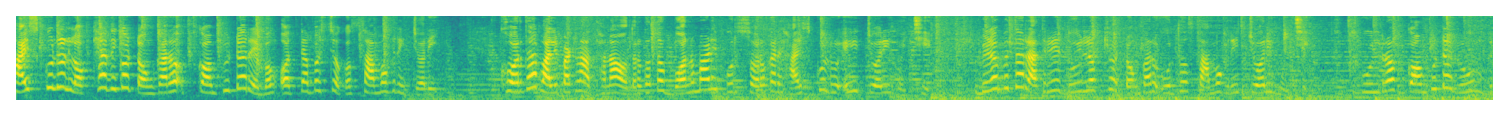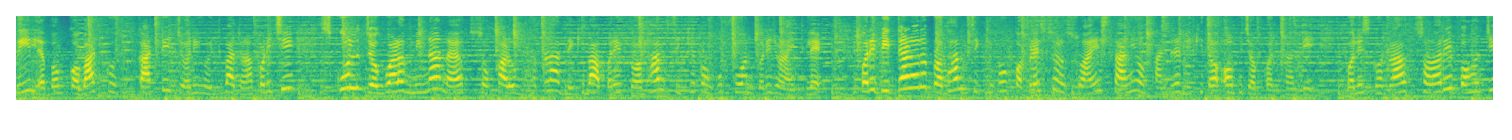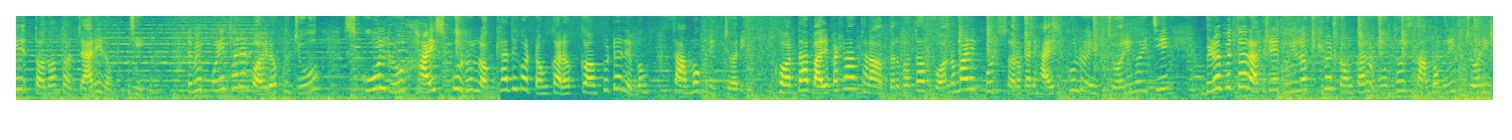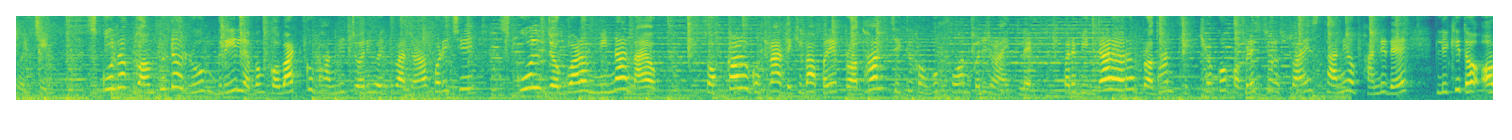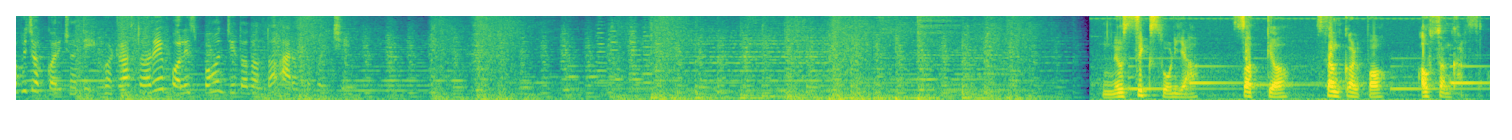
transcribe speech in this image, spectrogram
হাইস্কুলর লক্ষাধিক টঙ্কার কম্প্যুটর এবং অত্যাবশ্যক সামগ্রী চোরি খোর্ধা বালিপাটনা থানা অন্তর্গত বনমাড়িপুর সরকারি হাইস্কুলর এই চোরি হয়েছে বিলম্বিত রাত্রে দুই লক্ষ টঙ্কার ঊর্ধ্ব সামগ্রী চোরি হয়েছে ସ୍କୁଲର କମ୍ପ୍ୟୁଟର ରୁମ୍ ଗ୍ରିଲ୍ ଏବଂ କବାଟକୁ କାଟି ଚୋରି ହୋଇଥିବା ଜଣାପଡ଼ିଛି ସ୍କୁଲ ଜଗୁଆଳ ମୀନା ନାୟକ ସକାଳୁ ଘଟଣା ଦେଖିବା ପରେ ପ୍ରଧାନ ଶିକ୍ଷକଙ୍କୁ ଫୋନ୍ କରି ଜଣାଇଥିଲେ ପରେ ବିଦ୍ୟାଳୟର ପ୍ରଧାନ ଶିକ୍ଷକ କପିଳେଶ୍ୱର ସ୍ୱାଇଁ ସ୍ଥାନୀୟ ଫାଣ୍ଡିରେ ଲିଖିତ ଅଭିଯୋଗ କରିଛନ୍ତି ପୋଲିସ ଘଟଣାସ୍ଥଳରେ ପହଞ୍ଚି ତଦନ୍ତ ଜାରି ରଖିଛି ତେବେ ପୁଣି ଥରେ କହି ରଖୁଛୁ ସ୍କୁଲରୁ ହାଇସ୍କୁଲରୁ ଲକ୍ଷାଧିକ ଟଙ୍କାର କମ୍ପ୍ୟୁଟର ଏବଂ ସାମଗ୍ରୀ ଚୋରି ଖୋର୍ଦ୍ଧା ବାରିପାଟଣା ଥାନା ଅନ୍ତର୍ଗତ ବନମାଳିପୁର ସରକାରୀ ହାଇସ୍କୁଲରୁ ଏହି ଚୋରି ହୋଇଛି ବିଳମ୍ବିତ ରାତିରେ ଦୁଇ ଲକ୍ଷ ଟଙ୍କାର ବୁଦ୍ଧ ସାମଗ୍ରୀ ଚୋରି ହୋଇଛି ସ୍କୁଲର କମ୍ପ୍ୟୁଟର ରୁମ୍ ଗ୍ରିଲ୍ ଏବଂ କବାଟକୁ ଭାଙ୍ଗି ଚୋରି ହୋଇଥିବା ଜଣାପଡ଼ିଛି ସ୍କୁଲ ଜଗୁଆଳ ମୀନା ନାୟକ ସକାଳୁ ଘଟଣା ଦେଖିବା ପରେ ପ୍ରଧାନ ଶିକ୍ଷକଙ୍କୁ ଫୋନ୍ କରି ଜଣାଇଥିଲେ ପରେ ବିଦ୍ୟାଳୟର ପ୍ରଧାନ ଶିକ୍ଷକ କପିଳେଶ୍ୱର ସ୍ୱାଇଁ ସ୍ଥାନୀୟ ଫାଣ୍ଡିରେ ଲିଖିତ ଅଭିଯୋଗ କରିଛନ୍ତି ଘଟଣାସ୍ଥଳରେ ପୋଲିସ ପହଞ୍ଚି ତଦନ୍ତ ଆରମ୍ଭ ହୋଇଛି न्यूज सिक्स ओडिया सत्य संकल्प 아웃상 갔어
